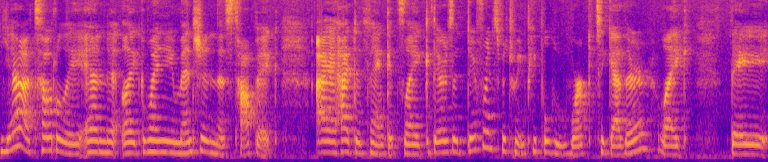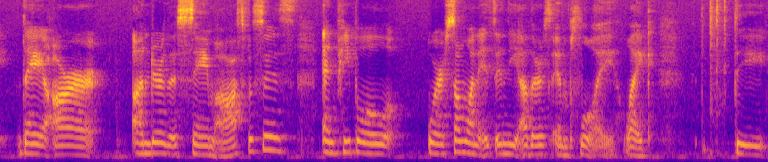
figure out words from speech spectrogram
Yeah, totally. And like when you mentioned this topic, I had to think it's like there's a difference between people who work together, like they they are under the same auspices, and people where someone is in the other's employ, like the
